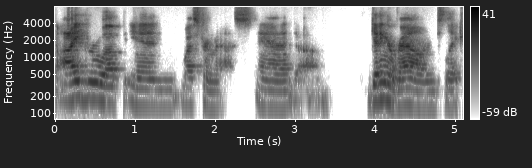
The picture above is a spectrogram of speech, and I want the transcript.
I grew up in Western Mass and um, getting around like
